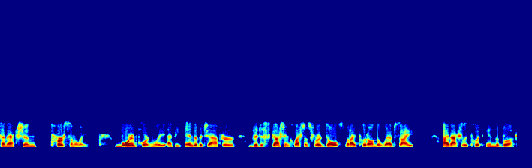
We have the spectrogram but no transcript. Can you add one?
connection personally more importantly at the end of the chapter the discussion questions for adults that i put on the website i've actually put in the book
